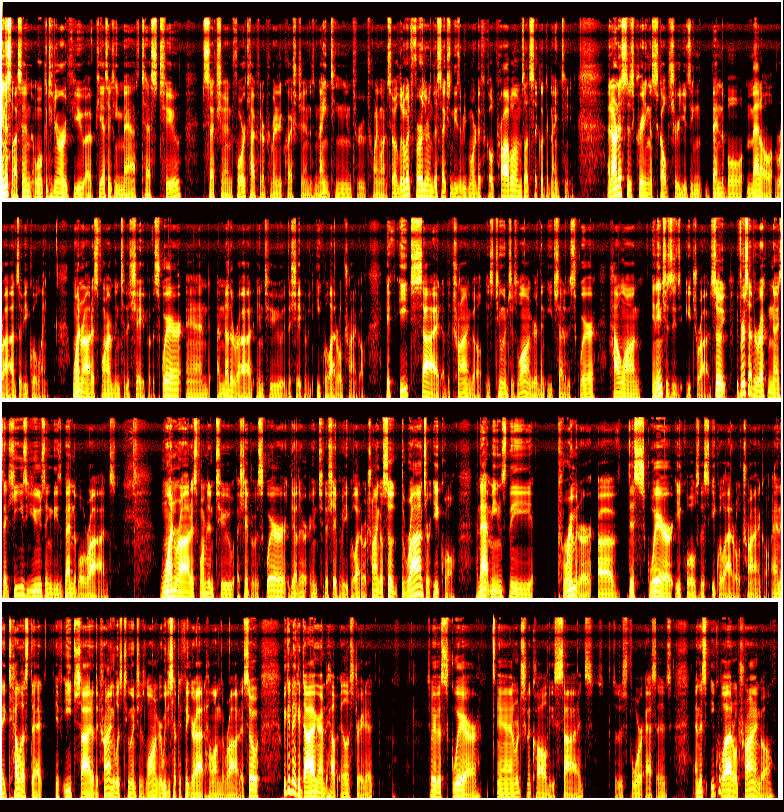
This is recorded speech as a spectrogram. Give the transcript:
In this lesson, we'll continue our review of PSAT Math Test 2, Section 4, Calculator Permitted Questions 19 through 21. So a little bit further in this section, these will be more difficult problems. Let's take a look at 19. An artist is creating a sculpture using bendable metal rods of equal length. One rod is formed into the shape of a square and another rod into the shape of an equilateral triangle. If each side of the triangle is 2 inches longer than each side of the square, how long in inches is each rod. So you first have to recognize that he's using these bendable rods. One rod is formed into a shape of a square, the other into the shape of an equilateral triangle. So the rods are equal, and that means the perimeter of this square equals this equilateral triangle. And they tell us that if each side of the triangle is two inches longer, we just have to figure out how long the rod is. So we could make a diagram to help illustrate it. So we have a square, and we're just going to call these sides. So there's four S's. And this equilateral triangle,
